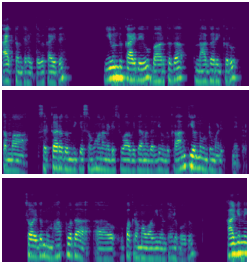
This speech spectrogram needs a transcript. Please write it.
ಆಕ್ಟ್ ಅಂತ ಹೇಳ್ತೇವೆ ಕಾಯ್ದೆ. ಈ ಒಂದು ಕಾಯ್ದೆಯು ಭಾರತದ ನಾಗರಿಕರು ತಮ್ಮ ಸರ್ಕಾರದೊಂದಿಗೆ ಸಂವಹನ ನಡೆಸುವ ವಿಧಾನದಲ್ಲಿ ಒಂದು ಕ್ರಾಂತಿಯನ್ನು ಉಂಟು ಮಾಡಿದೆ ಸ್ನೇಹಿತರೆ. ಸೊ ಇದೊಂದು ಮಹತ್ವದ ಉಪಕ್ರಮವಾಗಿದೆ ಅಂತ ಹೇಳ್ಬೋದು. ಹಾಗೆಯೇ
